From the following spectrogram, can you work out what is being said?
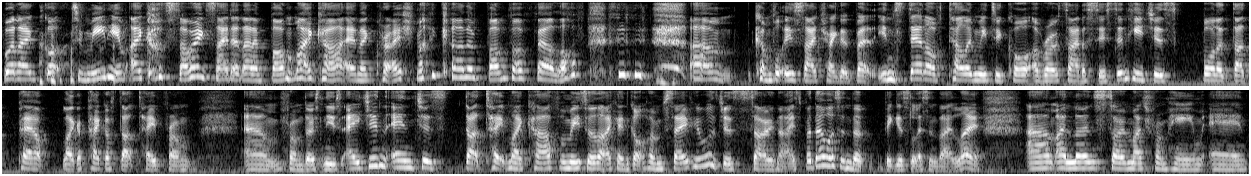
when I got to meet him, I got so excited that I bumped my car and I crashed my car. The bumper fell off. um, completely sidetracked. But instead of telling me to call a roadside assistant, he just bought a duct like a pack of duct tape from um, from those news agent and just duct tape my car for me so that I can go home safe. He was just so nice. But that wasn't the biggest lesson that I learned. Um, I learned so much from him and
